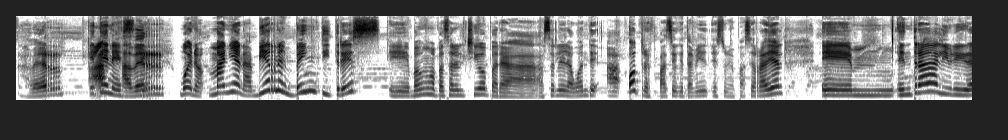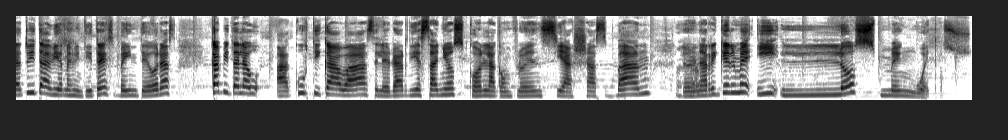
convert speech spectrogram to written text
a ver. ¿Qué Ah, tenés? A ver. Bueno, mañana, viernes 23, eh, vamos a pasar el chivo para hacerle el aguante a otro espacio que también es un espacio radial. Eh, entrada libre y gratuita, viernes 23, 20 horas. Capital Acústica va a celebrar 10 años con la confluencia Jazz Band, Ajá. Lorena Riquelme y Los Mengüetos.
